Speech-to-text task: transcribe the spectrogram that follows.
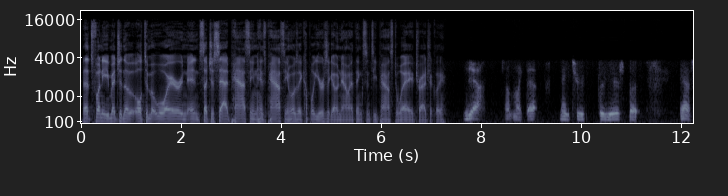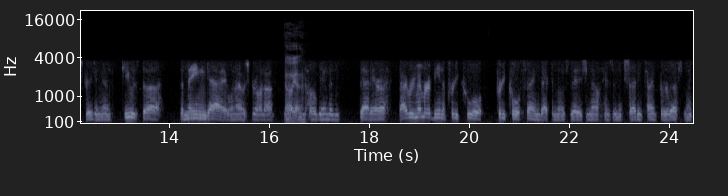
that's funny. You mentioned the Ultimate Warrior and, and such a sad passing. His passing what was it, a couple years ago now, I think, since he passed away tragically. Yeah, something like that. Maybe two, three years, but yeah, it's crazy, man. He was the the main guy when I was growing up. Oh yeah, and Hogan and that era. I remember it being a pretty cool, pretty cool thing back in those days. You know, it was an exciting time for wrestling.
